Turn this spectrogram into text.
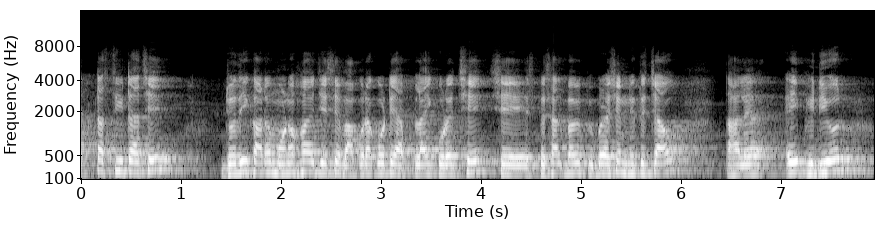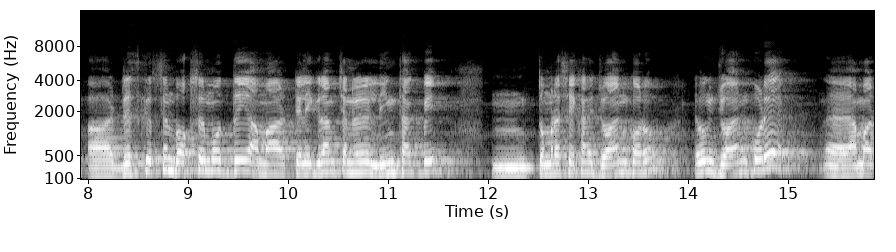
একটা সিট আছে। যদি কারও মনে হয় যে সে বাঁকুড়া কোর্টে অ্যাপ্লাই করেছে, সে স্পেশালভাবে প্রিপারেশন নিতে চাও, তাহলে এই ভিডিওর ডেসক্রিপশন বক্সের মধ্যে আমার টেলিগ্রাম চ্যানেলের লিঙ্ক থাকবে। তোমরা সেখানে জয়েন করো এবং জয়েন করে আমার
